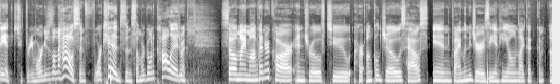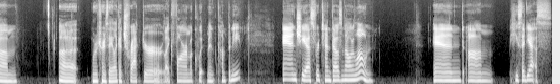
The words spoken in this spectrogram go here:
they had two, three mortgages on the house and four kids, and some were going to college. So my mom got in her car and drove to her uncle Joe's house in Vineland, New Jersey, and he owned like a um, uh, what am I trying to say, like a tractor, like farm equipment company. And she asked for a ten thousand dollar loan, and um, he said yes.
